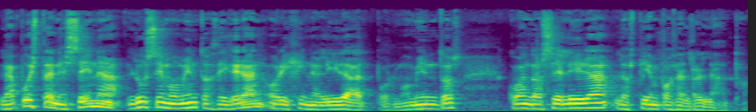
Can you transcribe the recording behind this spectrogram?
La puesta en escena luce momentos de gran originalidad, por momentos cuando acelera los tiempos del relato.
